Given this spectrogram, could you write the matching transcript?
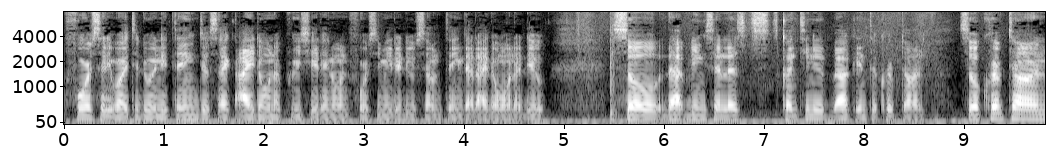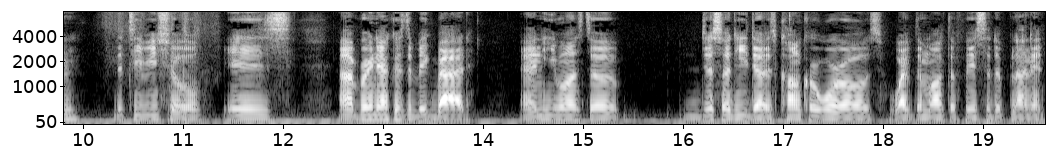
force anybody to do anything, just like I don't appreciate anyone forcing me to do something that I don't want to do. So, that being said, let's continue back into Krypton. So Krypton, the TV show, is uh, Brainiac is the big bad, and he wants to, just what he does, conquer worlds, wipe them off the face of the planet,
